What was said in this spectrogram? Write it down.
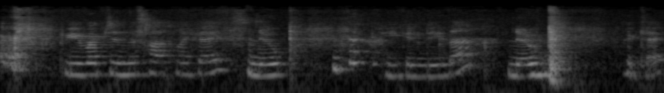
Have you rubbed in this half of my face? nope. Are you gonna do that? nope. Okay.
